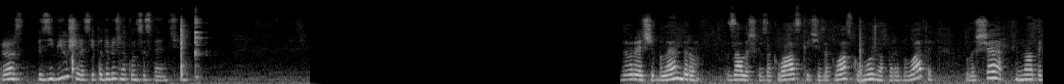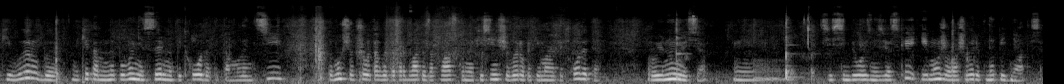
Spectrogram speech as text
раз зіб'ю ще раз і подивлюсь на консистенцію. До речі, блендером залишки закваски чи закваску можна перебивати лише на такі вироби, які там не повинні сильно підходити, там млинці. Тому що якщо ви так будете перебивати закваску на якісь інші вироби, які мають підходити, руйнуються ці симбіозні зв'язки і може ваш виріб не піднятися.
